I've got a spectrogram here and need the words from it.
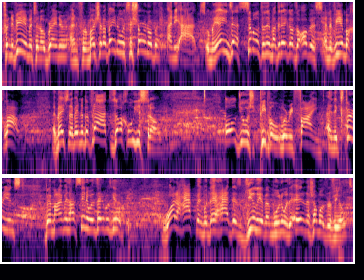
For Nevi'im, it's a no-brainer. And for Moshe Rabbeinu, it's for sure a no-brainer. And he adds, Umayin zeh, similar to the Madrega of the Avis and Nevi'im Bechlau. And Moshe Rabbeinu Befrat, Zachu Yisrael. All Jewish people were refined and experienced B'maimed Harsina when the Torah was given. What happened when they had this Gili of Amunah, when the Eid and Hashem was revealed?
